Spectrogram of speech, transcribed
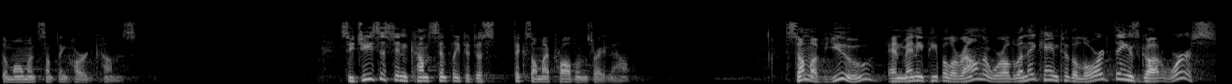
the moment something hard comes. See, Jesus didn't come simply to just fix all my problems right now. Some of you and many people around the world, when they came to the Lord, things got worse.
